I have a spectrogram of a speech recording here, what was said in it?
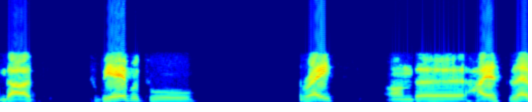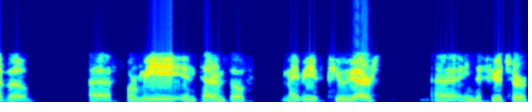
that to be able to race on the highest level uh, for me in terms of maybe a few years uh, in the future,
